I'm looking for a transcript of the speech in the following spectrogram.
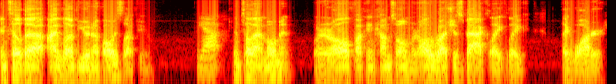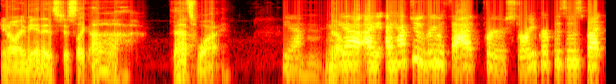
until the "I love you and I've always loved you," Yeah. until that moment where it all fucking comes home, it all rushes back like like like water. You know what I mean? It's just like ah, that's why. Yeah. No. Yeah, I, I have to agree with that for story purposes, but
